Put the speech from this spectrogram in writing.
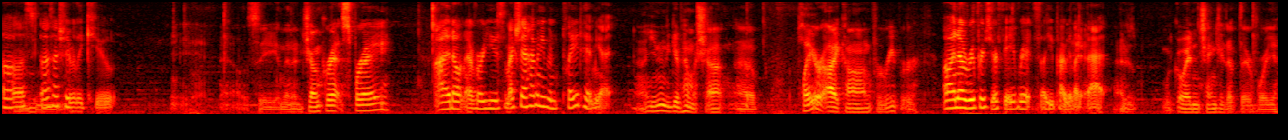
Oh, that's, that's actually really cute. Now, let's see, and then a Junkrat spray. I don't ever use him. Actually, I haven't even played him yet. Uh, you need to give him a shot. Uh, player icon for Reaper. Oh, I know Reaper's your favorite, so you probably like that. I just would go ahead and change it up there for you.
